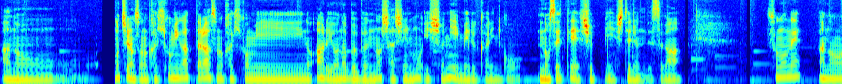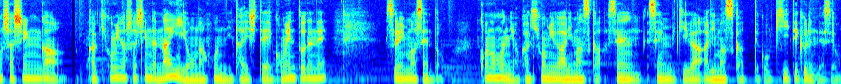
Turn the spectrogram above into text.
あのもちろんその書き込みがあったら、その書き込みのあるような部分の写真も一緒にメルカリにこう載せて出品してるんですが、そのね、あの写真が、書き込みの写真がないような本に対してコメントでね、すみませんと。この本には書き込みがありますか？線線引きがありますかってこう聞いてくるんですよ。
